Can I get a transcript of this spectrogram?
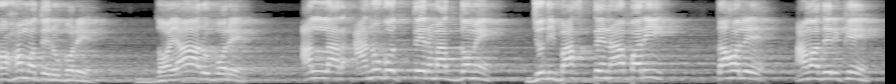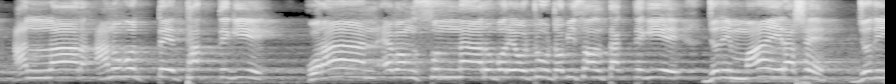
রহমতের উপরে, দয়ার উপরে, আল্লাহর আনুগত্যের মাধ্যমে যদি বাঁচতে না পারি, তাহলে আমাদেরকে আল্লাহর আনুগত্যে থাকতে গিয়ে, কোরআন এবং সুন্নার উপরে অটুট অবিচল থাকতে গিয়ে যদি মায়ের আসে, যদি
